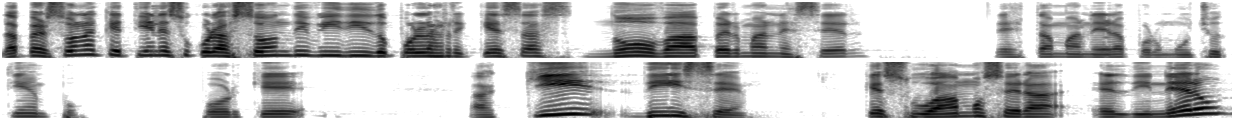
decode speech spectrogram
La persona que tiene su corazón dividido por las riquezas no va a permanecer de esta manera por mucho tiempo. Porque aquí dice que su amo será el dinero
